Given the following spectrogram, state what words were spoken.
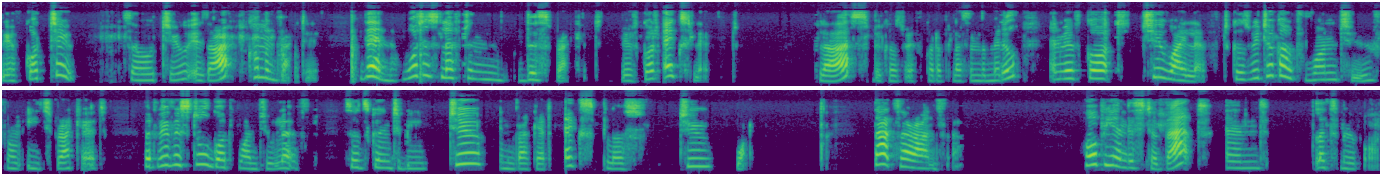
we have got 2. So 2 is our common factor. Then, what is left in this bracket? We've got x left. Plus, because we've got a plus in the middle. And we've got 2y left. Because we took out 1, 2 from each bracket. But we've still got 1, 2 left. So it's going to be 2 in bracket x plus 2y. That's our answer. Hope you understood that and let's move on.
